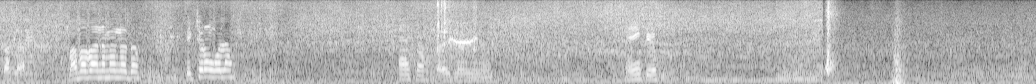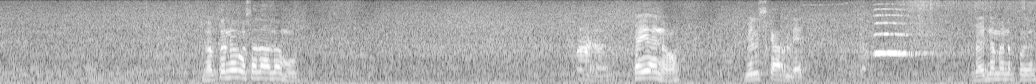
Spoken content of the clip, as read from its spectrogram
Basta. Bababa naman na daw. Picturean ko lang. Eh, sir. Bayad lang naman. Thank you. Naptan mo sa Lala Move. Kay ano? Will Scarlett. Bayad naman na po yan.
